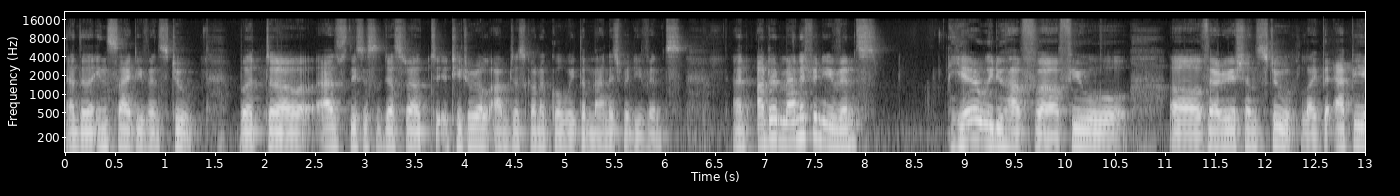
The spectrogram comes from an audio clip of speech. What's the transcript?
and the insight events too. But uh, as this is just a tutorial, I'm just gonna go with the management events. And under management events, here we do have a few uh, variations too, like the API,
